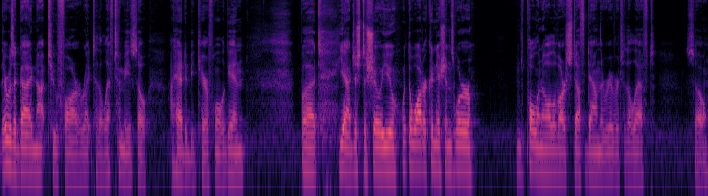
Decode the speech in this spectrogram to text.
there was a guy not too far right to the left of me, so I had to be careful again. But yeah, just to show you what the water conditions were, I'm pulling all of our stuff down the river to the left. So,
